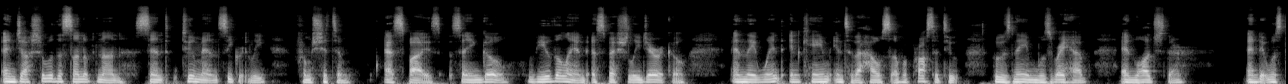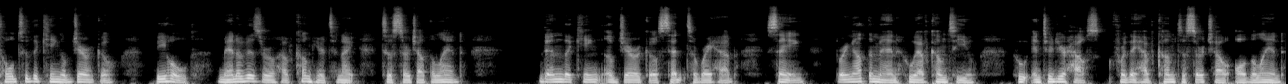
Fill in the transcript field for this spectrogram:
And Joshua the son of Nun sent two men secretly from Shittim as spies, saying, Go, view the land, especially Jericho. And they went and came into the house of a prostitute, whose name was Rahab, and lodged there. And it was told to the king of Jericho, Behold, men of Israel have come here tonight to search out the land. Then the king of Jericho sent to Rahab, saying, Bring out the men who have come to you, who entered your house, for they have come to search out all the land.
